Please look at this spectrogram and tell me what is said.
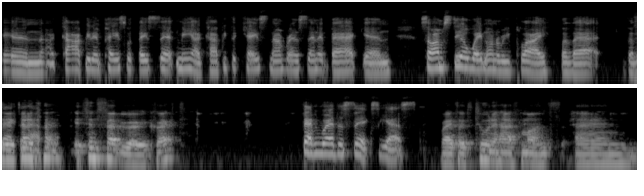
and I copied and pasted what they sent me. I copied the case number and sent it back. And so I'm still waiting on a reply for that. For so that to happen. It's in February, correct? February the 6th, yes right? So it's two and a half months. And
